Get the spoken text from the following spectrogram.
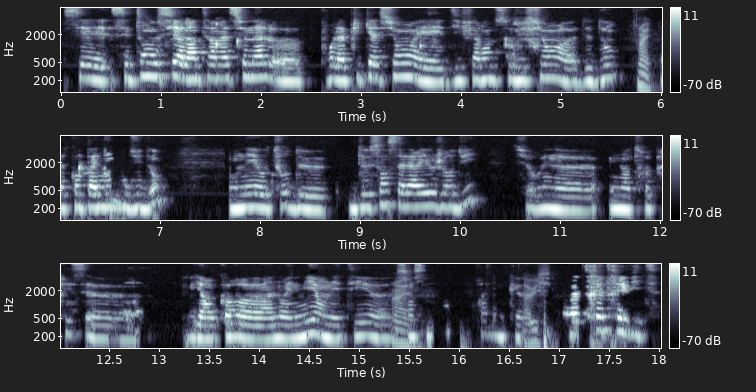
s'étend aussi à l'international euh, pour l'application et différentes solutions euh, de dons, d'accompagnement du don? On est autour de 200 salariés aujourd'hui sur une, euh, une entreprise. il y a encore un an et demi, on était 150, donc ah ça va très très vite.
